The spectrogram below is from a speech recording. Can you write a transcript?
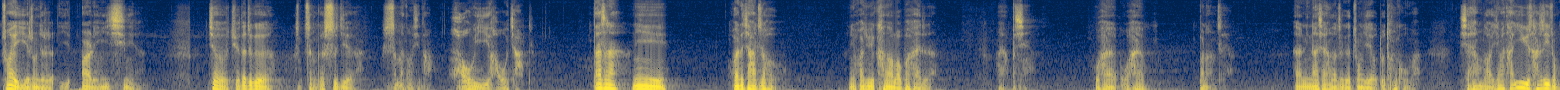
最严重就是一二零一七年，就觉得这个整个世界什么东西都毫无意义、毫无价值。但是呢，你回了家之后，你回去看到老婆孩子。哎呀，不行，我还我还不能这样。啊，你能想象到这个中间有多痛苦吗？想象不到，因为他抑郁，它是一种，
